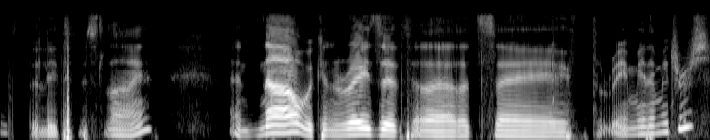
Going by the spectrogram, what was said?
Let's delete this line. And now we can raise it uh, let's say three millimeters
